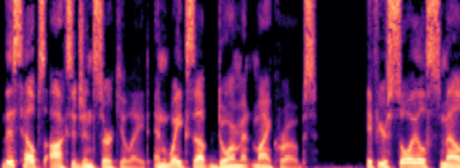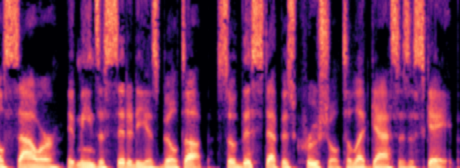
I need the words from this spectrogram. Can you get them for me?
This helps oxygen circulate and wakes up dormant microbes. If your soil smells sour, it means acidity has built up, so this step is crucial to let gases escape.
